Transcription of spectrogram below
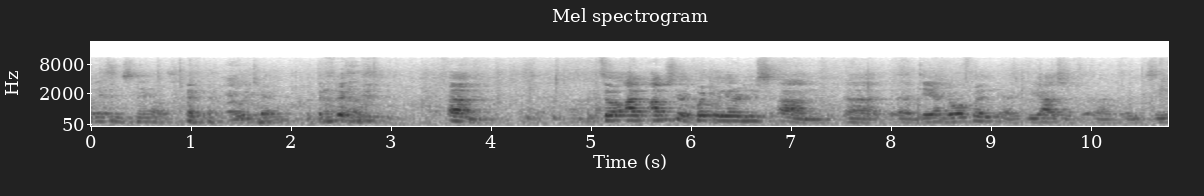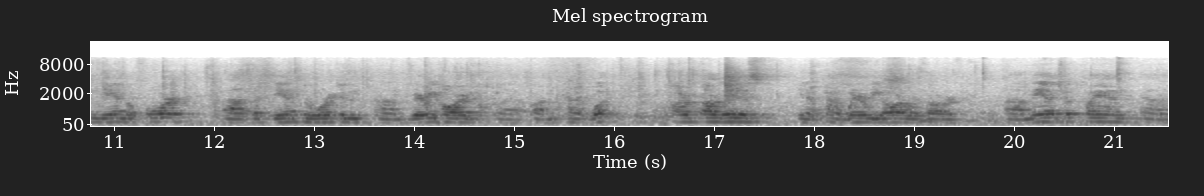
get some snails. Um, So I'm, I'm just going to quickly introduce um, uh, uh, Dan Dorfman. Uh, You guys have uh, seen Dan before, uh, but Dan's been working um, very hard uh, on kind of what, our, our latest, you know, kind of where we are with our uh, management plan um,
